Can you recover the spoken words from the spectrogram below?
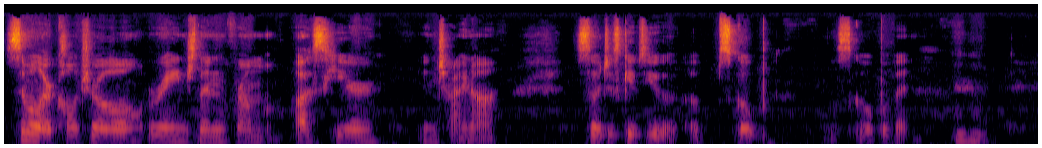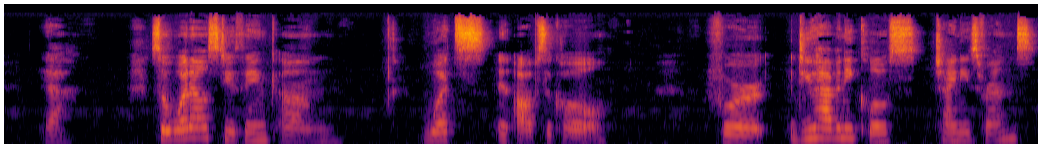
similar cultural range than from us here in China. So it just gives you a scope, a scope of it. Yeah. So what else do you think? Um, what's an obstacle for? Do you have any close Chinese friends?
